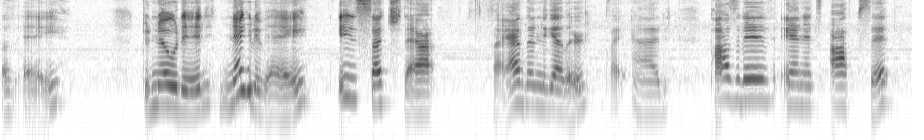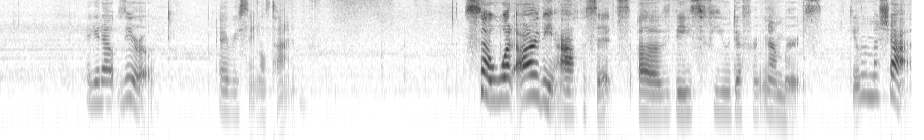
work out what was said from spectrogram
of a, denoted negative a, is such that if I add them together, if I add positive and its opposite, I get out 0 every single time. So what are the opposites of these few different numbers? Give them a shot.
